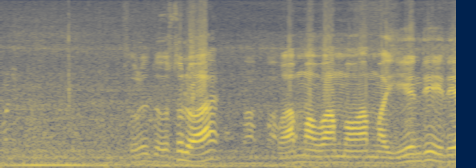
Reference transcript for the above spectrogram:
పోనీ. చూడు దోస్తులు వామ్మ వామ్మ వామ్మ ఏంది ఇది?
